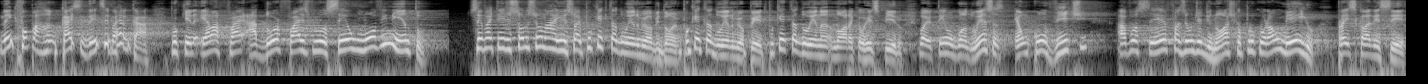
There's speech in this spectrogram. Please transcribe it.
Nem que for para arrancar esse dente, você vai arrancar. Porque ela faz, a dor faz para você um movimento. Você vai ter de solucionar isso. Por que está doendo meu abdômen? Por que está doendo meu peito? Por que está doendo na hora que eu respiro? Ué, eu tenho alguma doença? É um convite a você fazer um diagnóstico, procurar um meio para esclarecer.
